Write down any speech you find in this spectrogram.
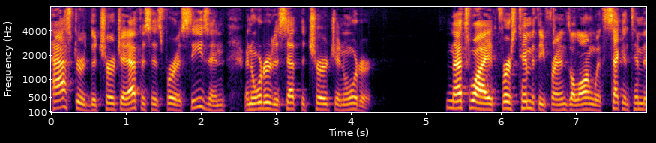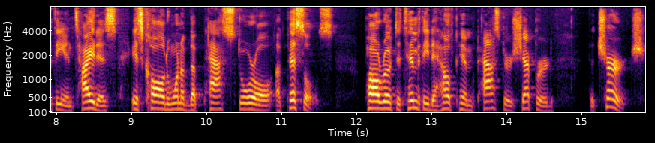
pastored the church at Ephesus for a season in order to set the church in order. And that's why 1 Timothy, friends, along with 2 Timothy and Titus, is called one of the pastoral epistles. Paul wrote to Timothy to help him pastor, shepherd the church.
